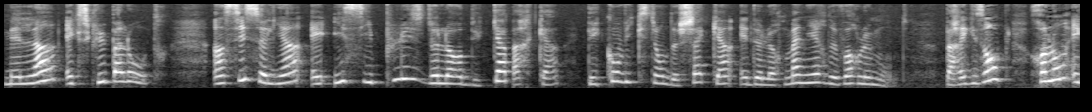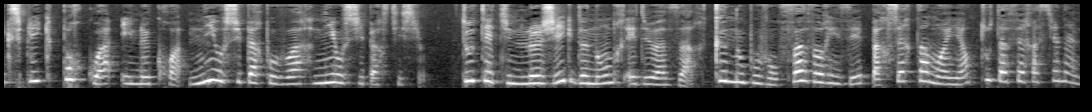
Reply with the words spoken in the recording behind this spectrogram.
mais l'un exclut pas l'autre. Ainsi, ce lien est ici plus de l'ordre du cas par cas, des convictions de chacun et de leur manière de voir le monde. Par exemple, Roland explique pourquoi il ne croit ni aux super-pouvoirs ni aux superstitions. Tout est une logique de nombre et de hasard que nous pouvons favoriser par certains moyens tout à fait rationnels.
